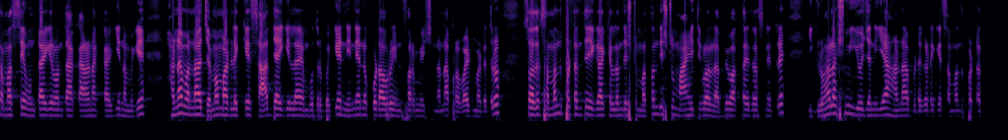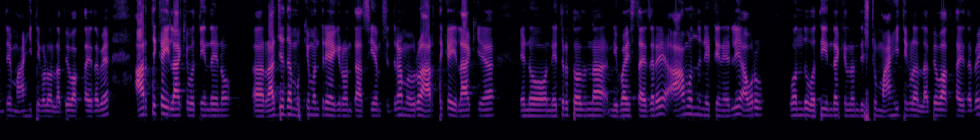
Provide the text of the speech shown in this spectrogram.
ಸಮಸ್ಯೆ ಉಂಟಾಗಿರುವಂತಹ ಕಾರಣಕ್ಕಾಗಿ ನಮಗೆ ಹಣವನ್ನ ಜಮಾ ಮಾಡಲಿಕ್ಕೆ ಸಾಧ್ಯ ಆಗಿಲ್ಲ ಎಂಬುದರ ಬಗ್ಗೆ ನಿನ್ನೆನೂ ಕೂಡ ಅವರು ಇನ್ಫಾರ್ಮೇಶನ್ ಅನ್ನ ಪ್ರೊವೈಡ್ ಮಾಡಿದ್ರು. ಸೊ ಅದಕ್ಕೆ ಸಂಬಂಧಪಟ್ಟಂತೆ ಈಗ ಕೆಲವೊಂದಿಷ್ಟು ಮತ್ತೊಂದಿಷ್ಟು ಮಾಹಿತಿಗಳು ಲಭ್ಯವಾಗ್ತಾ ಇದ್ದಾವೆ ಸ್ನೇಹಿತರೆ. ಈ ಗೃಹಲಕ್ಷ್ಮಿ ಯೋಜನೆಯ ಹಣ ಬಿಡುಗಡೆಗೆ ಸಂಬಂಧಪಟ್ಟಂತೆ ಮಾಹಿತಿಗಳು ಲಭ್ಯವಾಗ್ತಾ ಇದ್ದಾವೆ ಆರ್ಥಿಕ ಇಲಾಖೆ ವತಿಯಿಂದ ಏನು ರಾಜ್ಯದ ಮುಖ್ಯಮಂತ್ರಿ ಆಗಿರುವಂತಹ ಸಿ ಎಂ ಸಿದ್ದರಾಮಯ್ಯ ಅವರು ಆರ್ಥಿಕ ಇಲಾಖೆಯ ಏನು ನೇತೃತ್ವವನ್ನು ನಿಭಾಯಿಸ್ತಾ ಇದ್ದಾರೆ. ಆ ಒಂದು ನಿಟ್ಟಿನಲ್ಲಿ ಅವರು ಒಂದು ವತಿಯಿಂದ ಕೆಲವೊಂದಿಷ್ಟು ಮಾಹಿತಿಗಳು ಲಭ್ಯವಾಗ್ತಾ ಇದ್ದಾವೆ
